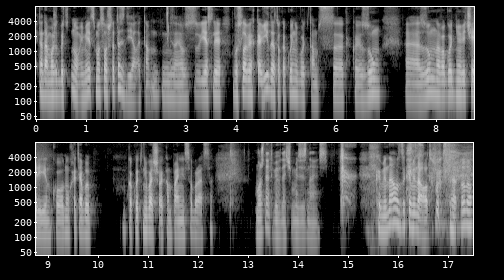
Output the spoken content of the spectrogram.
и тогда, может быть, ну, имеет смысл что-то сделать. Там, не знаю, если в условиях ковида, то какой-нибудь там с какой Zoom, э, Zoom новогоднюю вечеринку, ну, хотя бы в какой-то небольшой компании собраться. Можна я тобі в дечому зізнаюсь? Камінаут за камінаут просто. Ну-ну.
